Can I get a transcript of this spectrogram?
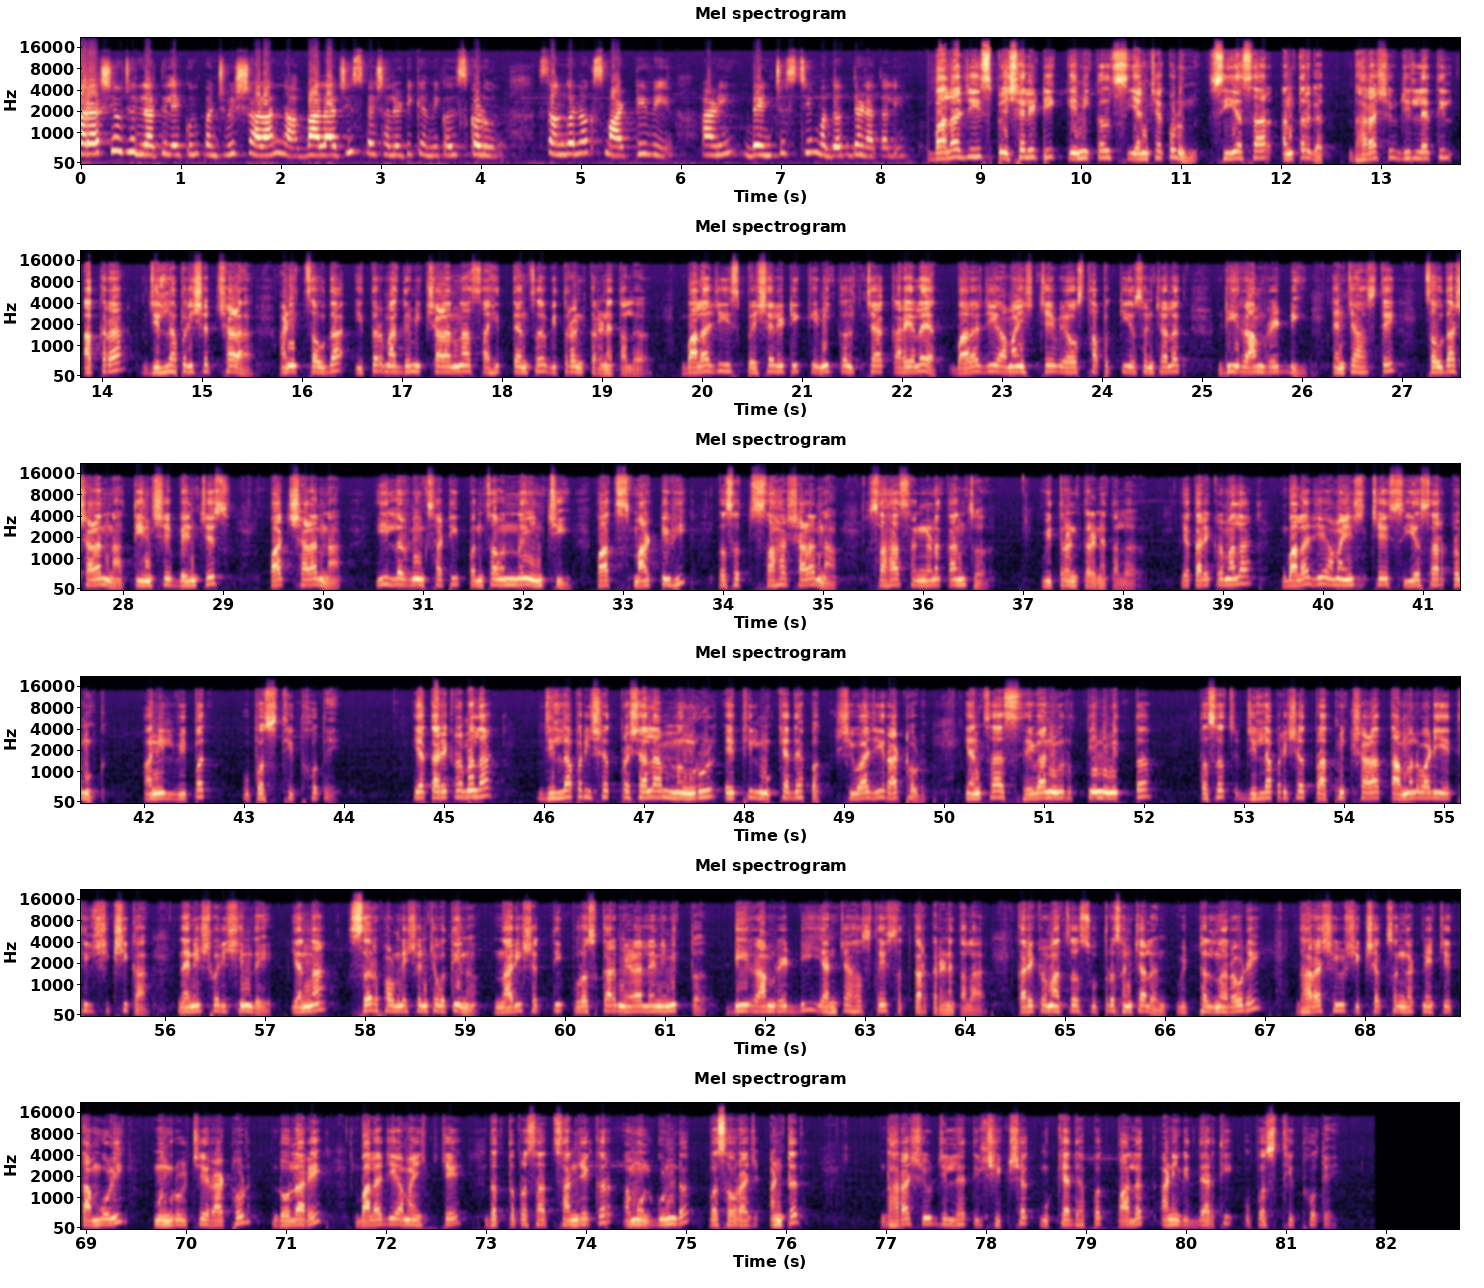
धाराशिव जिल्ह्यातील एकूण पंचवीस शाळांना बालाजी स्पेशालिटी केमिकल्सकडून संगणक स्मार्ट टीव्ही आणि बेंचेसची मदत देण्यात आली. बालाजी स्पेशालिटी केमिकल्स यांच्याकडून सी एस आर अंतर्गत धाराशिव जिल्ह्यातील अकरा जिल्हा परिषद शाळा आणि चौदा इतर माध्यमिक शाळांना साहित्यांचं वितरण करण्यात आलं. बालाजी स्पेशालिटी केमिकल्सच्या कार्यालयात बालाजी अमाईन्सचे व्यवस्थापकीय संचालक डी राम रेड्डी यांच्या हस्ते चौदा शाळांना तीनशे बेंचेस पाच शाळांना ई लर्निंगसाठी पंचावन्न इंची पाच स्मार्ट टी व्ही तसंच सहा शाळांना सहा संगणकांचं वितरण करण्यात आलं. या कार्यक्रमाला बालाजी अमाईन्सचे सी एस आर प्रमुख अनिल विपत उपस्थित होते. या कार्यक्रमाला जिल्हा परिषद प्रशाला मंगरुळ येथील मुख्याध्यापक शिवाजी राठोड यांचा सेवानिवृत्तीनिमित्त तसंच जिल्हा परिषद प्राथमिक शाळा तामलवाडी येथील शिक्षिका ज्ञानेश्वरी शिंदे यांना सर फाउंडेशनच्या वतीनं नारी शक्ती पुरस्कार मिळाल्यानिमित्त डी राम रेड्डी यांच्या हस्ते सत्कार करण्यात आला. कार्यक्रमाचं सूत्रसंचालन विठ्ठल नरवडे धाराशिव शिक्षक संघटनेचे तांबोळी मंगरुळचे राठोड डोलारे बालाजी अमाईचे दत्तप्रसाद सांजेकर अमोल गुंड बसवराज अंटत धाराशिव जिल्ह्यातील शिक्षक मुख्याध्यापक पालक आणि विद्यार्थी उपस्थित होते.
